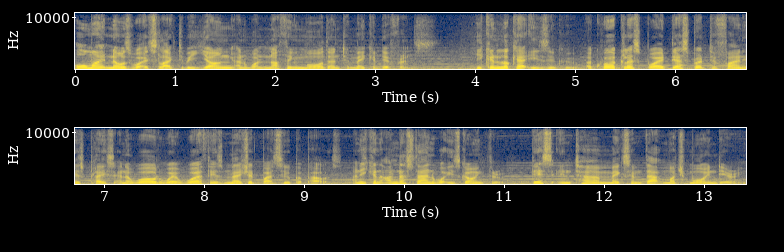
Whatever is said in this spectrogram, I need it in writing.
All Might knows what it's like to be young and want nothing more than to make a difference. He can look at Izuku, a quirkless boy desperate to find his place in a world where worth is measured by superpowers, and he can understand what he's going through. This, in turn, makes him that much more endearing.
